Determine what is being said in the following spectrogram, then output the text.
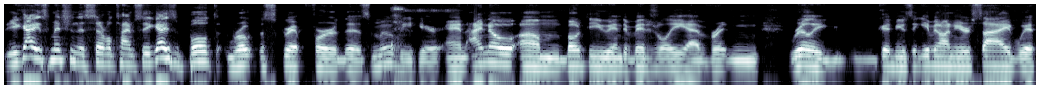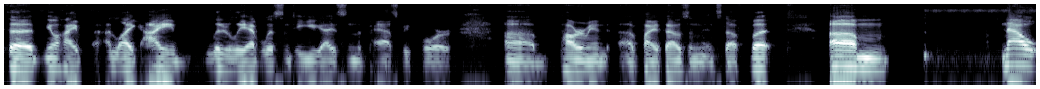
You guys mentioned this several times. So you guys both wrote the script for this movie here, and I know um, both of you individually have written really good music, even on your side with uh, Neil Hype. Like I literally have listened to you guys in the past before uh, Powerman uh, Five Thousand and stuff. But um, now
